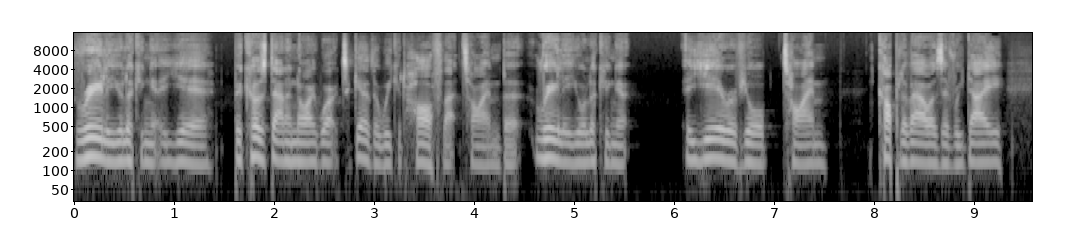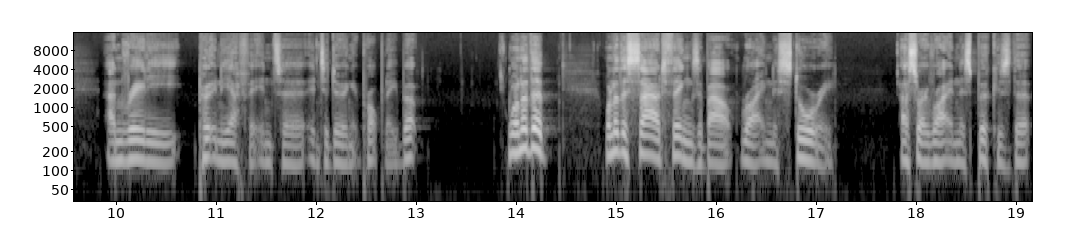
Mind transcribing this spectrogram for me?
really you're looking at a year. Because Dan and I work together, we could half that time, but really you're looking at a year of your time, couple of hours every day, and really putting the effort into into doing it properly. But one of the one of the sad things about writing this story uh, sorry, writing this book is that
